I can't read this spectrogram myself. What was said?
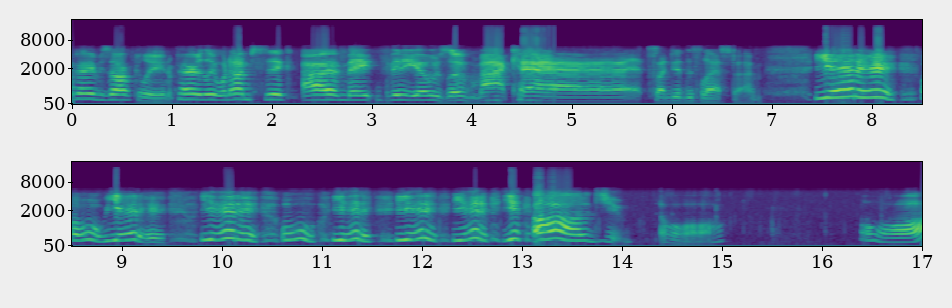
name is Arkley, and apparently when I'm sick, I make videos of my cats. I did this last time. Yeti! Oh, Yeti! Yeti! Oh, Yeti! Yeti! Yeti! Yeti! Ah, did you... Aw. Aw.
